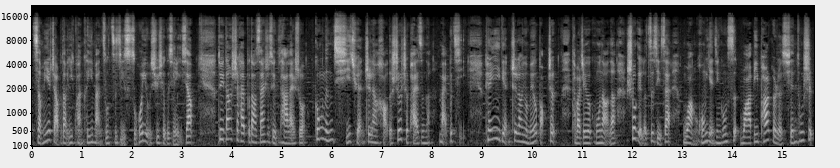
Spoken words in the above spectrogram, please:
怎么也找不到一款可以满足自己所有需求的行李箱。对当时还不到三十岁的他来说，功能齐全、质量好的奢侈牌子呢买不起，便宜一点，质量又没有保证。他把这个苦恼呢说给了自己在网红眼镜公司 Warby Parker 的前同事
